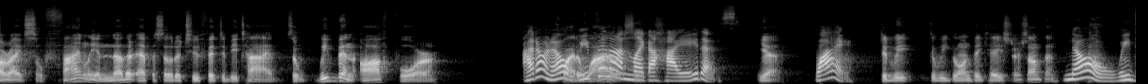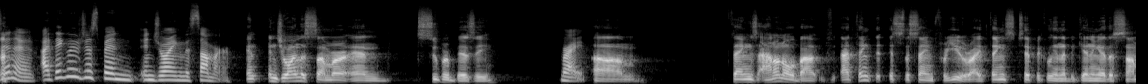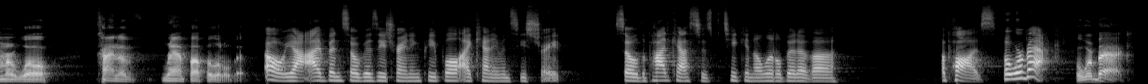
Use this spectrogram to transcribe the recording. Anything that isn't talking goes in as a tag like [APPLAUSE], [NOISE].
All right, so finally another episode of Too Fit to Be Tied. So we've been off for I don't know. We've been on like a hiatus. yeah. Why? Did we did we go on vacation or something? No, we didn't. I think we've just been enjoying the summer. En- enjoying the summer and super busy. Right. Um, things I don't know about. I think that it's the same for you, right? Things typically in the beginning of the summer will kind of ramp up a little bit. Oh, yeah. I've been so busy training people, I can't even see straight. So the podcast has taken a little bit of a, a pause, but we're back. But we're back.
